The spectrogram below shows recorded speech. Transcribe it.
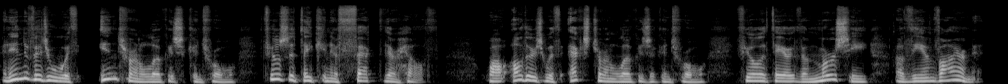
An individual with internal locus of control feels that they can affect their health, while others with external locus of control feel that they are the mercy of the environment.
